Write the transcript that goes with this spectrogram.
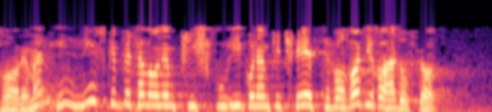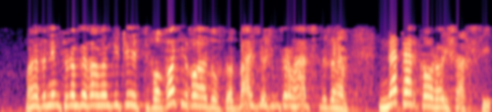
کار من این نیست که بتوانم پیشگویی کنم که چه اتفاقاتی خواهد افتاد. من اصلا نمی‌تونم بفهمم که چه اتفاقاتی خواهد افتاد. بعضیاشو می‌تونم حدس بزنم. نه در کارهای شخصی.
